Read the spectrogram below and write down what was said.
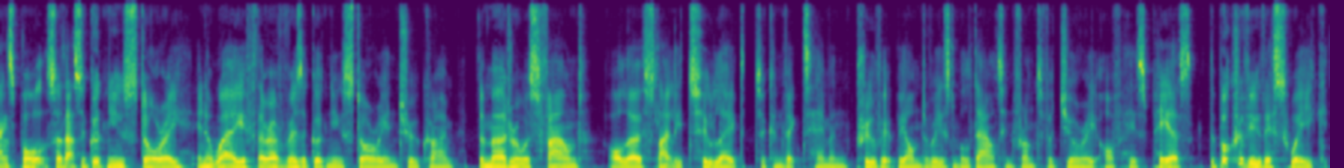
Thanks, Paul. So that's a good news story, in a way, if there ever is a good news story in true crime. The murderer was found, although slightly too late to convict him and prove it beyond a reasonable doubt in front of a jury of his peers. The book review this week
